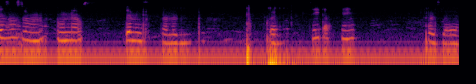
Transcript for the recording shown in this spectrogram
Esos son unos de mis talentos. Bueno, síganme. Pues vean.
